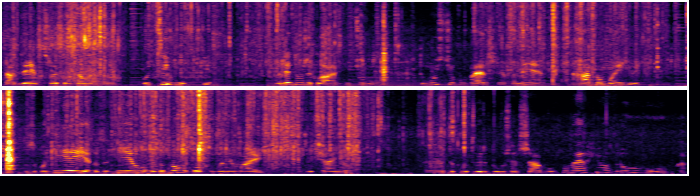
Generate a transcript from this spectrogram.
Так, де я що я замовила? Оці губки. Вони дуже класні. Чому? Тому що, по-перше, вони гарно миють. З однієї, з однієї, з одного боку вони мають, звичайно, е, таку тверду шершаву поверхню, з другого губка.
